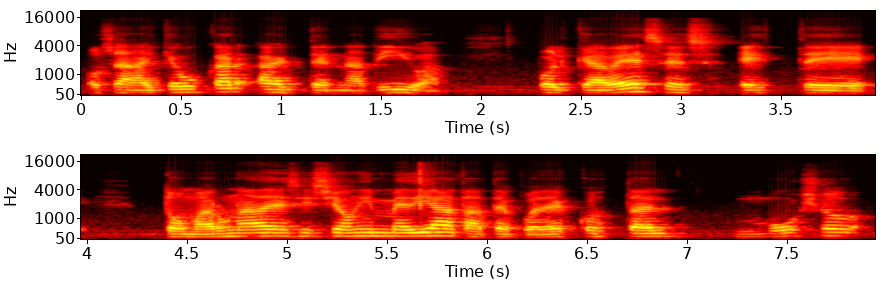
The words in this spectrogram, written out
O sea, hay que buscar alternativas porque a veces este, tomar una decisión inmediata te puede costar mucho,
